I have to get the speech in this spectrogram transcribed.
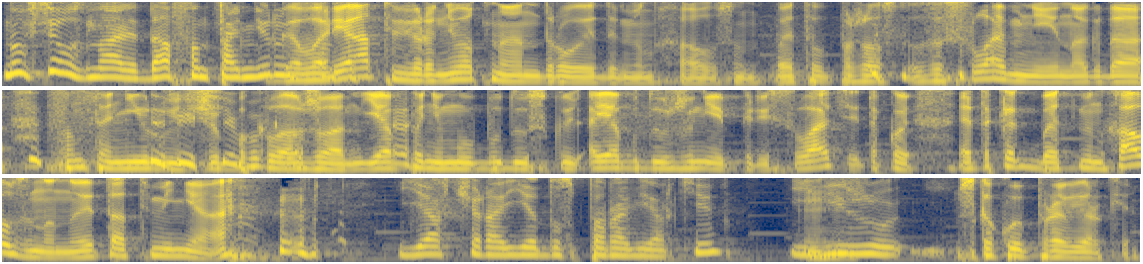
Ну, все узнали, да, фонтанирует. Говорят, вернет на андроиды Мюнхгаузен. Поэтому, пожалуйста, засылай мне иногда фонтанирующий баклажан. Я по нему буду... А я буду жене пересылать. И такой, это как бы от Мюнхгаузена, но это от меня. Я вчера еду с проверки и Мгм. вижу, С какой проверки?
